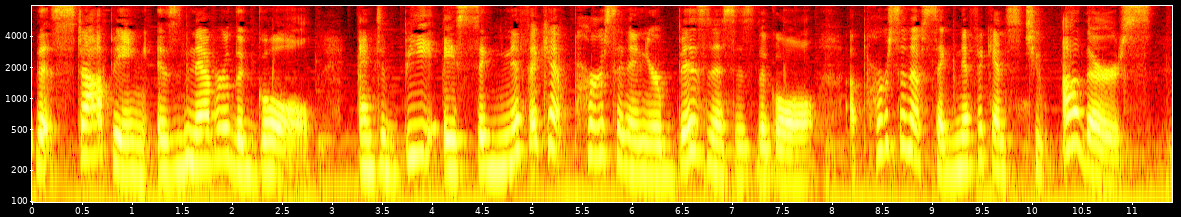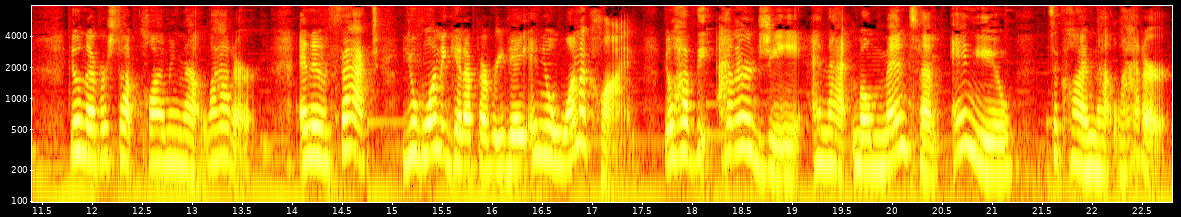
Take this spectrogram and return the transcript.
that stopping is never the goal and to be a significant person in your business is the goal, a person of significance to others, you'll never stop climbing that ladder. And in fact, you'll want to get up every day and you'll want to climb You'll have the energy and that momentum in you to climb that ladder.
